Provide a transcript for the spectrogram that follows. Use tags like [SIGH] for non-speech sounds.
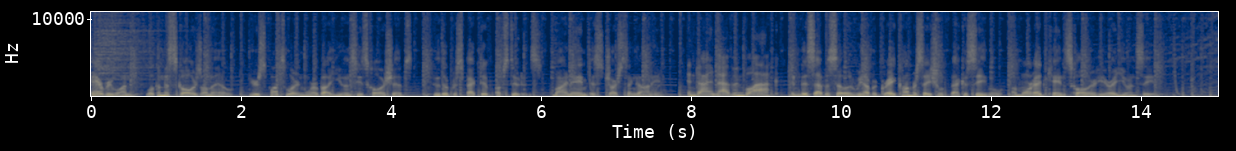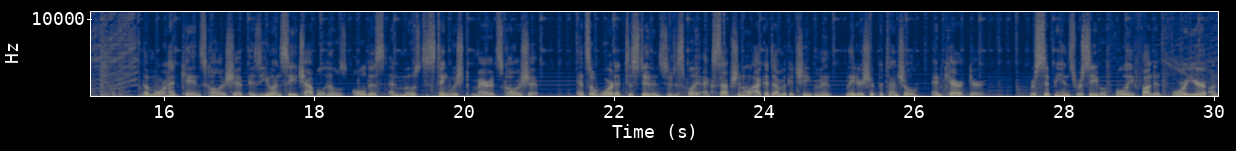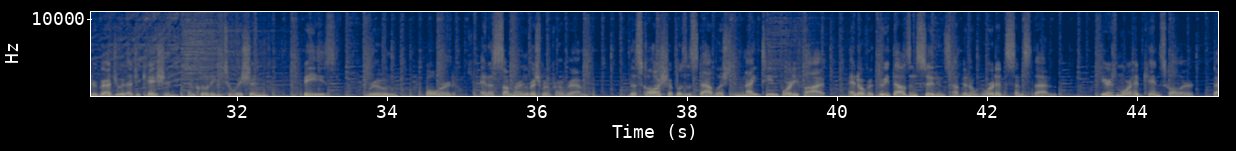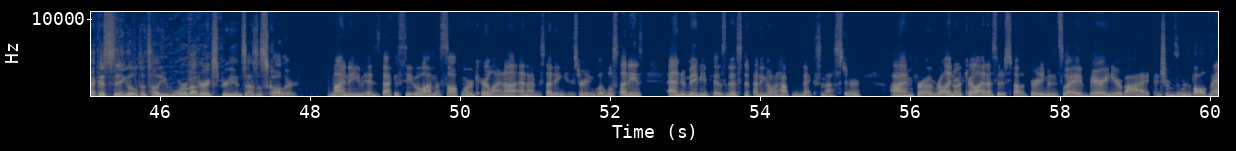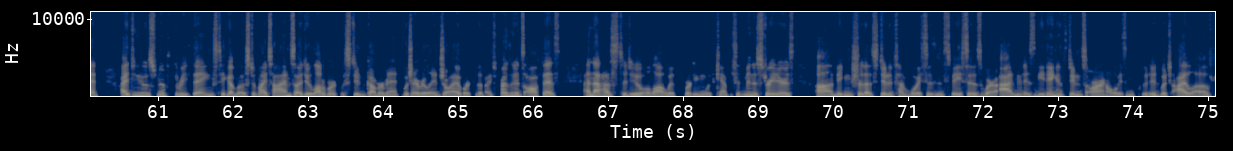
Hey everyone, welcome to Scholars on the Hill, your spot to learn more about UNC scholarships through the perspective of students. My name is Jash Sangani. And I'm Evan Black. In this episode, we have a great conversation with Becca Segal, a Morehead Cain Scholar here at UNC. The Morehead Cain Scholarship is UNC Chapel Hill's oldest and most distinguished merit scholarship. It's awarded to students who display exceptional academic achievement, leadership potential, and character. Recipients receive a fully funded four year undergraduate education, including tuition, fees, room, board, and a summer enrichment program. The scholarship was established in 1945, and over 3,000 students have been awarded since then. Here's Morehead Cain scholar Becca Segal to tell you more about her experience as a scholar. My name is Becca Segal. I'm a sophomore at Carolina and I'm studying history and global studies and maybe business, depending on what happens next semester. I'm from Raleigh, North Carolina, so just about 30 minutes away, very nearby. In terms of involvement, I do sort of three things take up most of my time. So I do a lot of work with student government, which I really enjoy. I work in the vice president's office, and that has to do a lot with working with campus administrators, uh, making sure that students have voices in spaces where admin is meeting and students aren't always included, which I love.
